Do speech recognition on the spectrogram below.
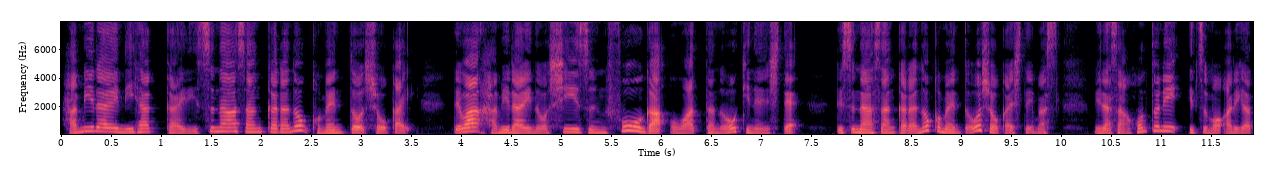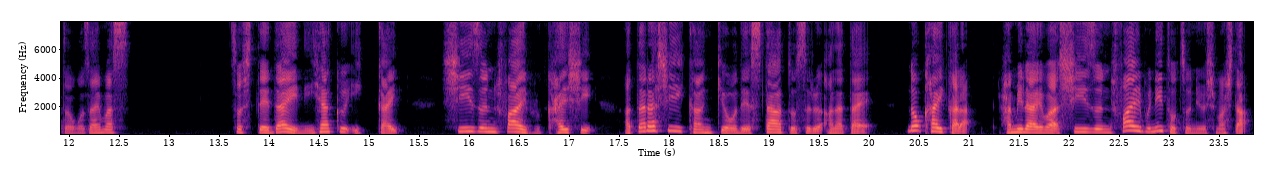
はみらい200回リスナーさんからのコメント紹介。では、はみらいのシーズン4が終わったのを記念して、リスナーさんからのコメントを紹介しています。皆さん本当にいつもありがとうございます。そして第201回、シーズン5開始、新しい環境でスタートするあなたへの回から、はみらいはシーズン5に突入しました。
